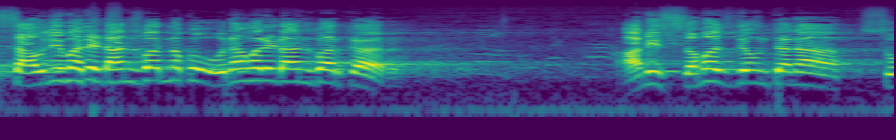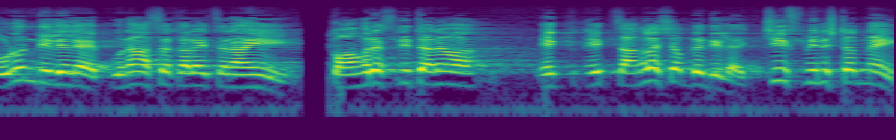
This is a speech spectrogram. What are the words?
सावलीमध्ये डान्स बार नको उन्हामध्ये डान्स बार कर. आम्ही समज देऊन त्यांना सोडून दिलेले आहे. पुन्हा असं करायचं नाही. काँग्रेसने त्यांना एक एक चांगला शब्द दिलाय. चीफ मिनिस्टर नाही.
